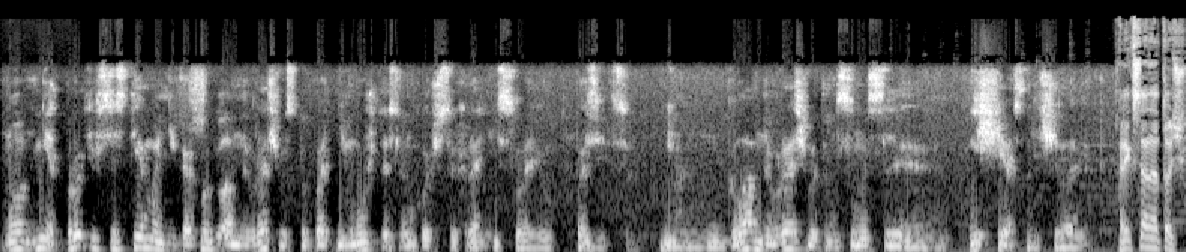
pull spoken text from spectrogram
Ну, нет, против системы никакой главный врач выступать не может, если он хочет сохранить свою позицию. Главный врач в этом смысле несчастный человек. Александр Анатольевич,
